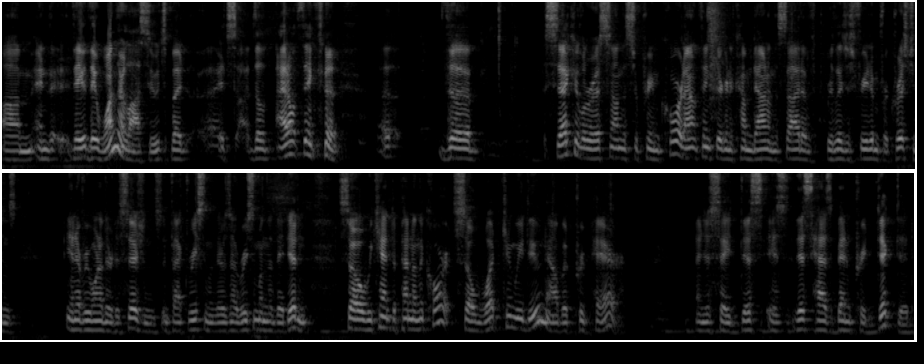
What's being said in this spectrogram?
um, and they, they won their lawsuits, but it's the I don't think the uh, the secularists on the Supreme Court. I don't think they're going to come down on the side of religious freedom for Christians in every one of their decisions. In fact, recently there was a recent one that they didn't. So we can't depend on the courts. So what can we do now but prepare? and just say this is this has been predicted.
